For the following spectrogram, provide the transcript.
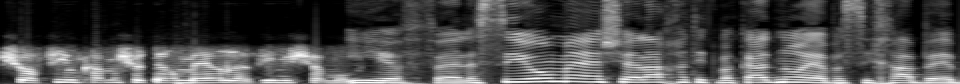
שואפים כמה שיותר מהר להביא משם עובדים. יפה. לסיום, שאלה אחת, התמקדנו בשיחה ב-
